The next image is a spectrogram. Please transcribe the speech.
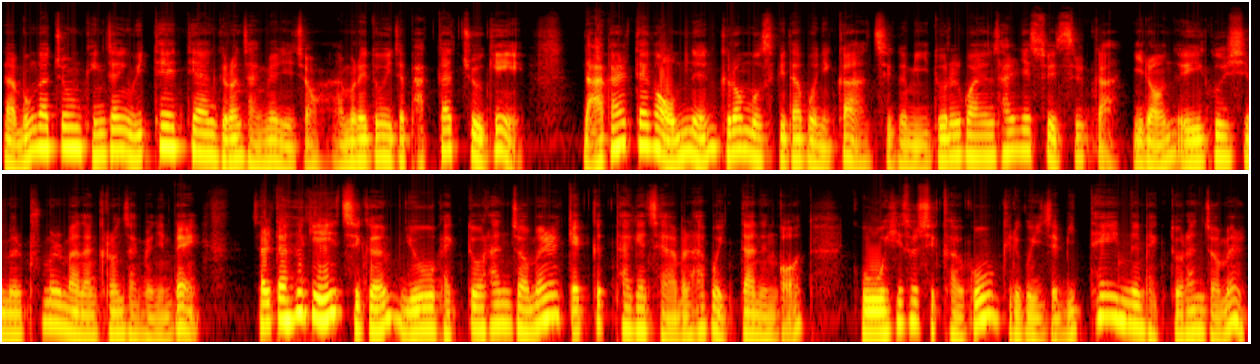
자, 뭔가 좀 굉장히 위태위태한 그런 장면이죠. 아무래도 이제 바깥쪽이 나갈 데가 없는 그런 모습이다 보니까 지금 이도를 과연 살릴 수 있을까? 이런 의구심을 품을 만한 그런 장면인데 자, 일단 흙이 지금 요 백돌 한 점을 깨끗하게 제압을 하고 있다는 것, 고 희소식하고 그리고 이제 밑에 있는 백돌 한 점을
